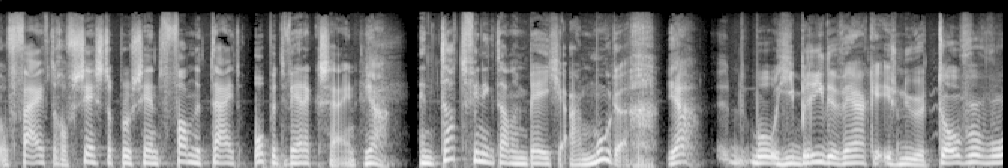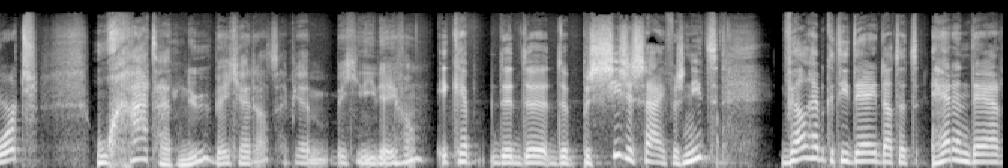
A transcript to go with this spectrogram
of 50 of 60% van de tijd op het werk zijn. Ja, En dat vind ik dan een beetje armoedig. Ja, hybride werken is nu het toverwoord. Hoe gaat het nu? Weet jij dat? Heb jij een beetje een idee van? Ik heb de, de, de precieze cijfers niet. Wel heb ik het idee dat het her en der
